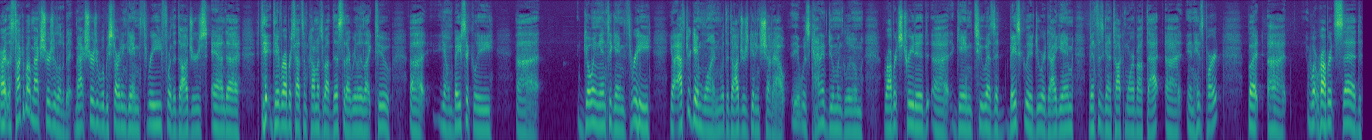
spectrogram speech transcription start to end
All right, let's talk about Max Scherzer a little bit. Max Scherzer will be starting Game Three for the Dodgers, and uh, D- Dave Roberts had some comments about this that I really like too. Uh, you know, basically, uh, going into Game Three, you know, after Game One with the Dodgers getting shut out, it was kind of doom and gloom. Roberts treated uh, Game Two as a basically a do or die game. Vince is going to talk more about that uh, in his part, but uh, what Roberts said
